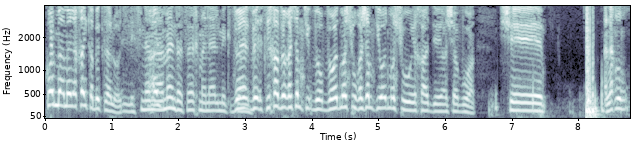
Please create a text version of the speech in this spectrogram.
כל מאמן אחר יקבל קללות. לפני אז- מאמן אתה צריך מנהל מקצועי. וסליחה, ורשמתי, ו- ועוד משהו, רשמתי עוד משהו אחד אה, השבוע. שאנחנו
